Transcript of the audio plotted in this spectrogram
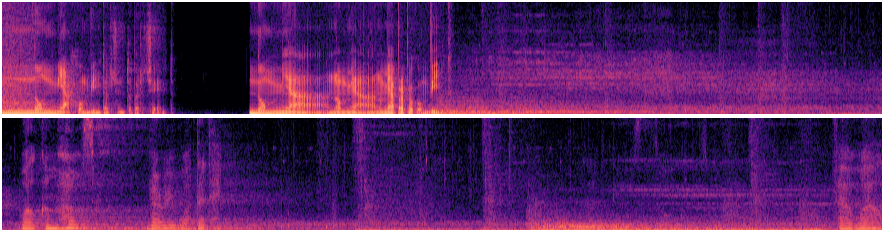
non mi ha convinto al 100%. Non mi ha, non mi ha, non mi ha proprio convinto. Welcome host. Very well done. Farewell,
